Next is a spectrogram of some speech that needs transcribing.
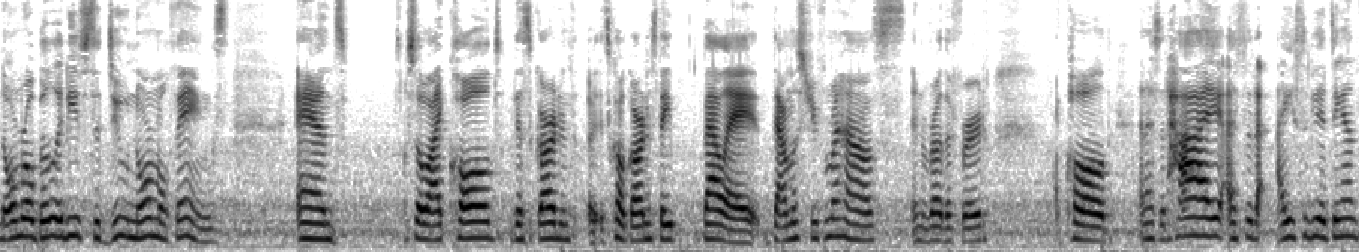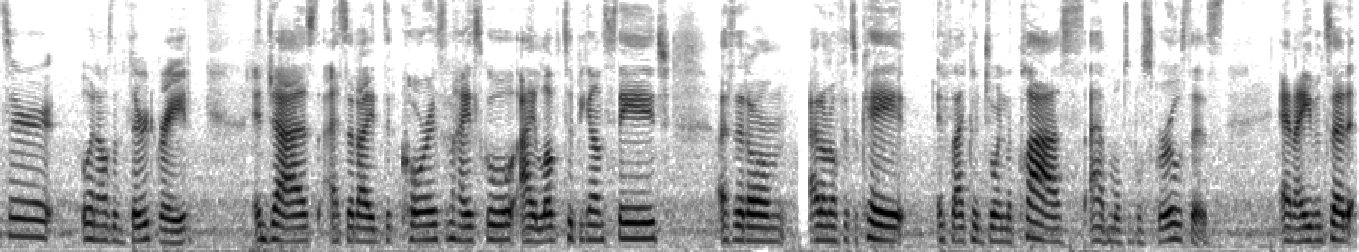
normal abilities to do normal things. And so I called this garden, it's called Garden State Ballet, down the street from my house in Rutherford. I called and I said, Hi. I said, I used to be a dancer when I was in third grade in jazz. I said, I did chorus in high school. I love to be on stage. I said, um, I don't know if it's okay if I could join the class. I have multiple sclerosis. And I even said,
